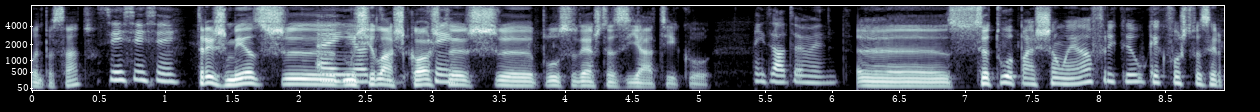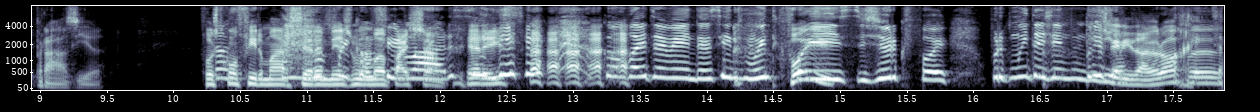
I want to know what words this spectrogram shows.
O ano passado? Sim, sim, sim, Três meses, eh, Em mochila às costas eh, pelo Sudeste Asiático. exatamente. Uh, se a tua paixão é África, o que é que foste fazer para a Ásia? Foste confirmar se era mesmo uma paixão. sim. Era isso? Completamente, eu sinto muito que Foi? foi, isso, juro que foi. Porque muita gente me Podias dizia. ter ido à Europa, "Oh,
